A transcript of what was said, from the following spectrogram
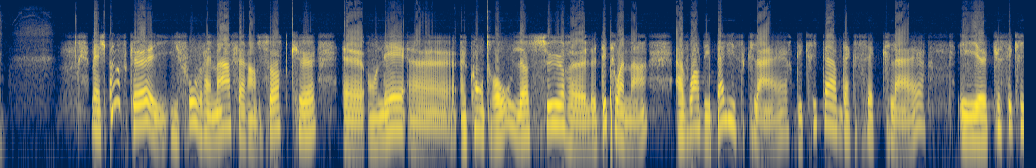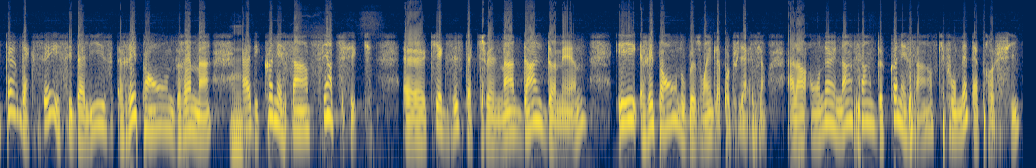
Ben, je pense qu'il faut vraiment faire en sorte que euh, on ait euh, un contrôle là, sur euh, le déploiement, avoir des balises claires, des critères d'accès clairs et que ces critères d'accès et ces balises répondent vraiment hmm. à des connaissances scientifiques. Euh, qui existent actuellement dans le domaine et répondent aux besoins de la population. Alors, on a un ensemble de connaissances qu'il faut mettre à profit,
